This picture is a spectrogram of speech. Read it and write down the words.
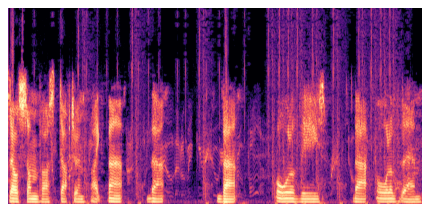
sell some of our stuff to him, like that, that, that, all of these, that, all of them.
